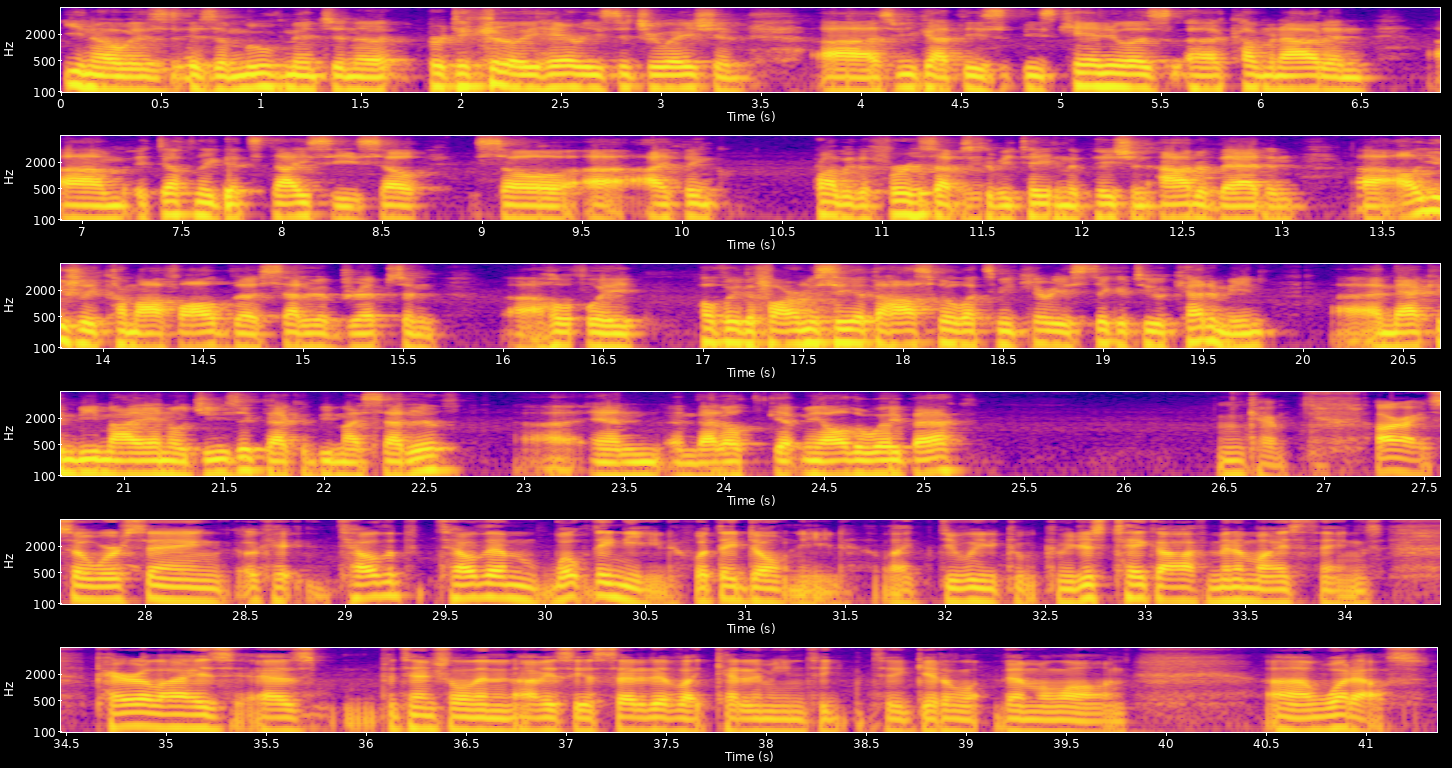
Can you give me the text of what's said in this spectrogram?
you know, is is a movement in a particularly hairy situation. Uh, so you got these these cannulas uh, coming out, and um, it definitely gets dicey. So so uh, I think probably the first step is going to be taking the patient out of that, and uh, I'll usually come off all the sedative drips, and hopefully hopefully the pharmacy at the hospital lets me carry a stick or two of ketamine, and that can be my analgesic, that could be my sedative. uh, and and that'll get me all the way back. Okay. All right. So we're saying, okay, tell the tell them what they need, what they don't need. Like, do we can we just take off, minimize things, paralyze as potential, and obviously a sedative like ketamine to to get al- them along. Uh, what else?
